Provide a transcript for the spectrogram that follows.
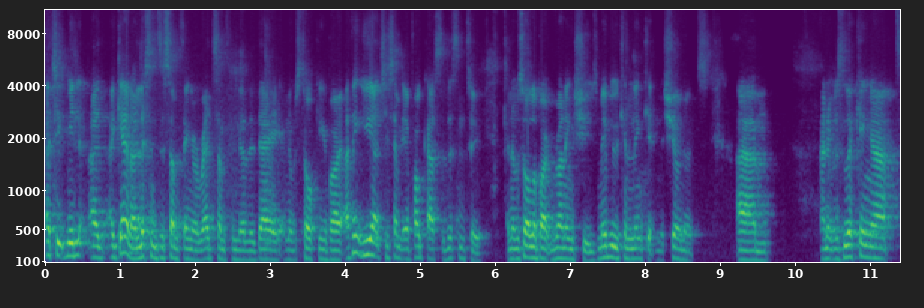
Actually, we, I, again, I listened to something or read something the other day, and it was talking about. I think you actually sent me a podcast to listen to, and it was all about running shoes. Maybe we can link it in the show notes. Um, and it was looking at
